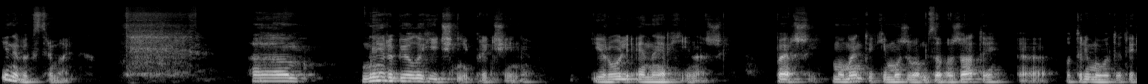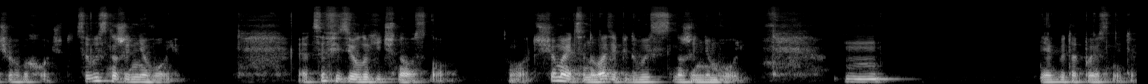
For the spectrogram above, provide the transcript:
і не в екстремальних. Е, нейробіологічні причини і роль енергії нашої. Перший момент, який може вам заважати е, отримувати те, чого ви хочете, це виснаження волі. Це фізіологічна основа. От. Що мається на увазі під виснаженням волі? Як би так пояснити?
